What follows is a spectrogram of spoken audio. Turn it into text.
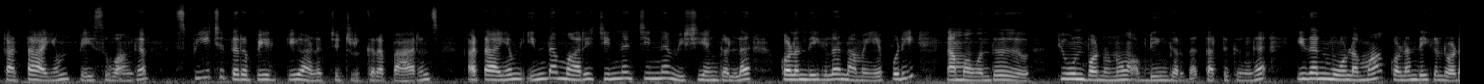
கட்டாயம் பேசுவாங்க. ஸ்பீச் தெரப்பிக்கு அனுப்பிச்சிட்ருக்கிற பேரண்ட்ஸ் கட்டாயம் இந்த மாதிரி சின்ன சின்ன விஷயங்களில் குழந்தைகளை நம்ம எப்படி நம்ம வந்து டியூன் பண்ணணும் அப்படிங்கிறத கற்றுக்குங்க இதன் மூலமாக குழந்தைகளோட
